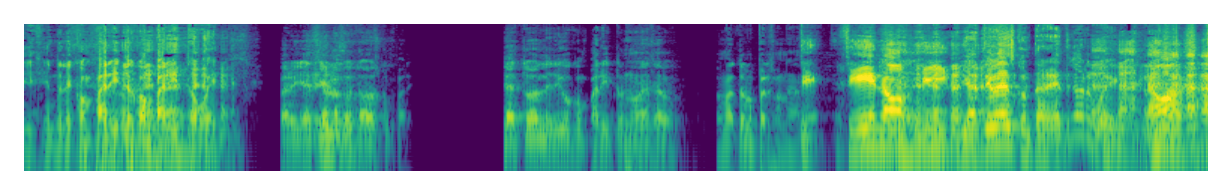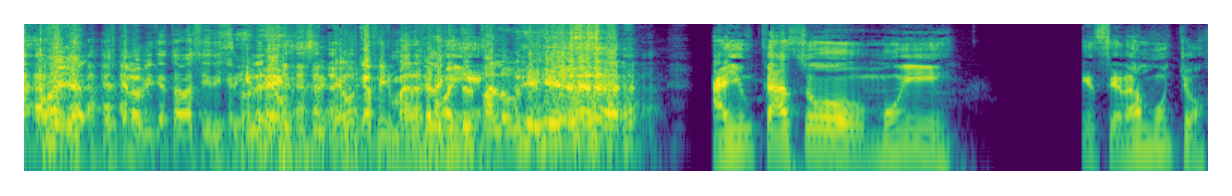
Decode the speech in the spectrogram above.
Diciéndole comparito, comparito, güey. Pero ya sí hablo con todos, compadre. Ya a todos les digo comparito, no es a tomártelo personal. Sí, sí, no, y, Ya te iba a descontar Edgar, güey. no, ya, es que lo vi que estaba así, dije, Sí, no, le tengo, sí. tengo que afirmar antes. quito el palo, güey. hay un caso muy que se da mucho.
